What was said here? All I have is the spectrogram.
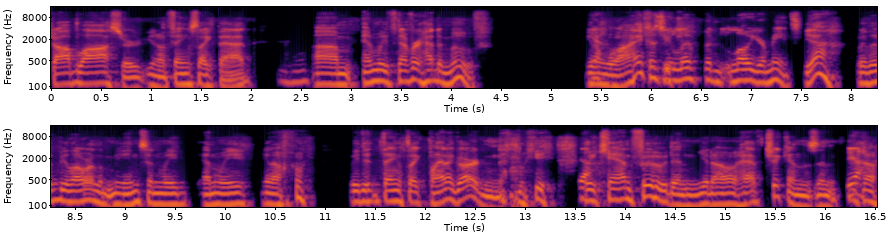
job loss or you know things like that. Mm-hmm. Um, and we've never had to move. You yeah, know why? Because you live below your means. Yeah, we live below our means, and we and we you know we did things like plant a garden and we yeah. we can food and you know have chickens and yeah. you know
